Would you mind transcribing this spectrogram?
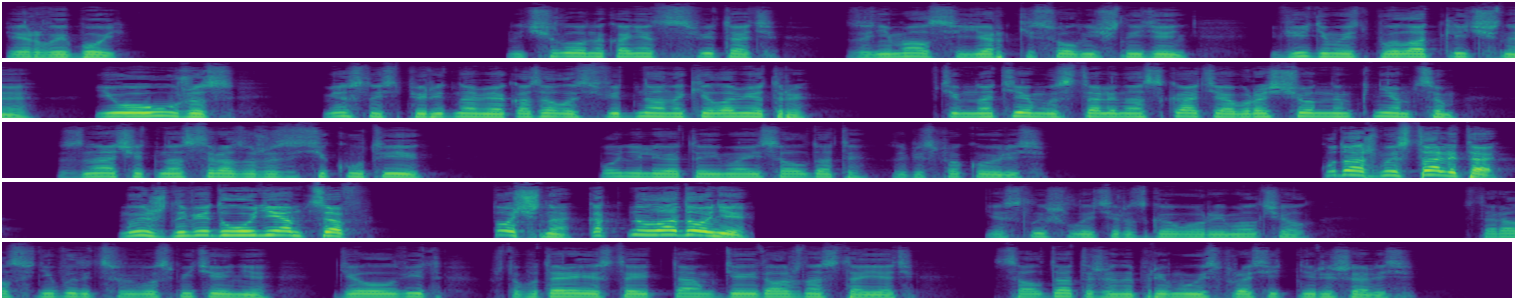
Первый бой. Начало, наконец, светать. Занимался яркий солнечный день. Видимость была отличная. И, о ужас! Местность перед нами оказалась видна на километры. В темноте мы стали на скате, обращенным к немцам. Значит, нас сразу же засекут и... Поняли это и мои солдаты, забеспокоились. «Куда ж мы стали-то? Мы ж на виду у немцев! Точно, как на ладони!» Я слышал эти разговоры и молчал. Старался не выдать своего смятения, делал вид, что батарея стоит там, где и должна стоять. Солдаты же напрямую спросить не решались.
